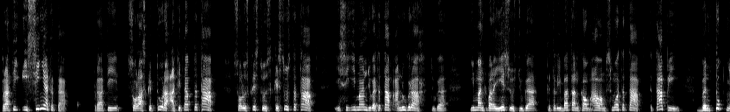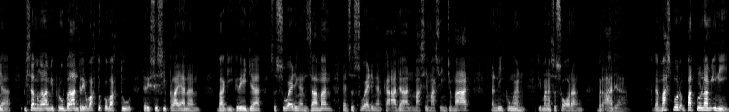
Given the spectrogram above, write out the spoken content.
Berarti isinya tetap. Berarti sola scriptura, Alkitab tetap Solus Kristus, Kristus tetap. Isi iman juga tetap. Anugerah Juga. Iman kepada Yesus Juga keterlibatan kaum awam. Semua tetap. Tetapi bentuknya bisa mengalami perubahan dari waktu ke waktu Dari sisi pelayanan bagi gereja sesuai dengan zaman dan sesuai dengan keadaan masing-masing jemaat dan lingkungan di mana seseorang berada. Dan Mazmur 46 ini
